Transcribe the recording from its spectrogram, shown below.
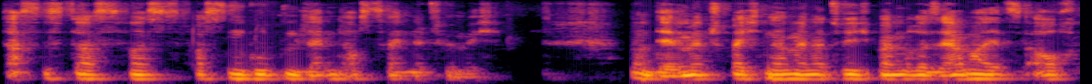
das ist das, was, was einen guten Blend auszeichnet für mich. Und dementsprechend haben wir natürlich beim Reserva jetzt auch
